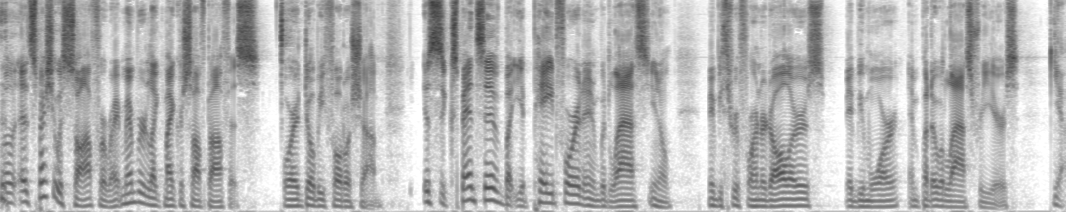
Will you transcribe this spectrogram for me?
well, especially with software, right? Remember, like Microsoft Office or Adobe Photoshop. It's expensive, but you paid for it and it would last, you know, maybe three or four hundred dollars, maybe more, and but it would last for years. Yeah.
